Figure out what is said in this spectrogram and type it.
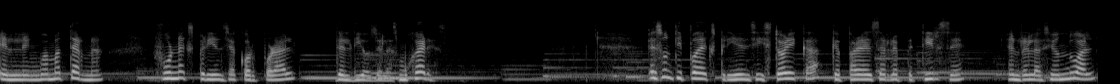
en lengua materna fue una experiencia corporal del Dios de las mujeres. Es un tipo de experiencia histórica que parece repetirse en relación dual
